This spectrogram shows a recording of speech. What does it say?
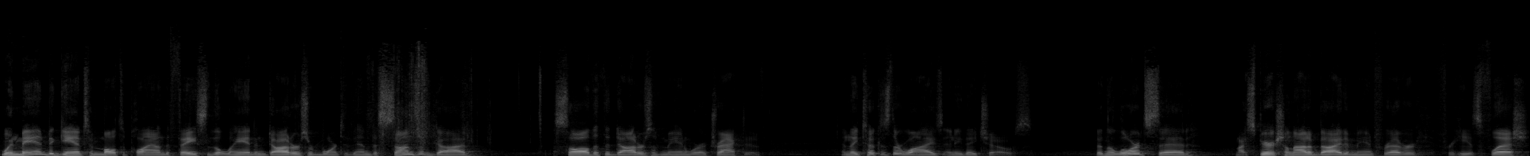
When man began to multiply on the face of the land and daughters were born to them, the sons of God saw that the daughters of man were attractive, and they took as their wives any they chose. Then the Lord said, My spirit shall not abide in man forever, for he is flesh.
